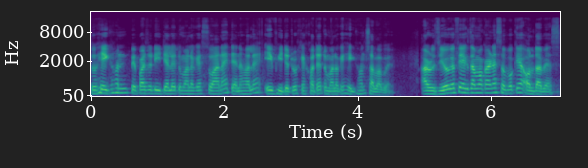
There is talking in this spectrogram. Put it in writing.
তো সেইখন পেপাৰ যদি এতিয়ালৈ তোমালোকে চোৱা নাই তেনেহ'লে এই ভিডিঅ'টোৰ শেষতে তোমালোকে সেইখন চাবাগৈ। আৰু জিঅ'গ্ৰাফী এক্সামৰ কাৰণে চবকে অল দ্য বেষ্ট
